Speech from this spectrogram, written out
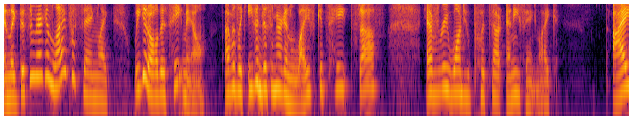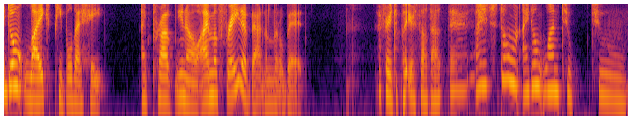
and like This American Life was saying like we get all this hate mail. I was like even This American Life gets hate stuff. Everyone who puts out anything like I don't like people that hate. I prob you know, I'm afraid of that a little bit. Afraid to put yourself out there? I just don't I don't want to to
